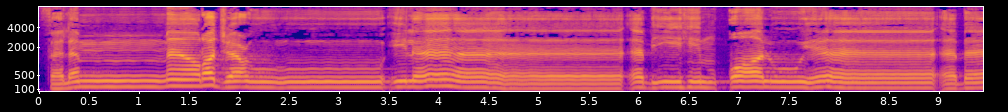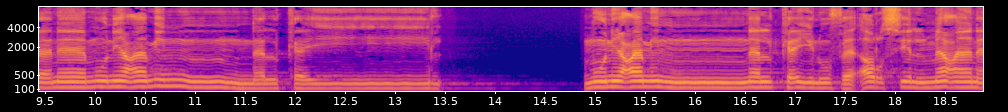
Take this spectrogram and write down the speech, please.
فلما رجعوا إلى ابيهم قالوا يا ابانا منع منا الكيل منع منا الكيل فأرسل معنا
